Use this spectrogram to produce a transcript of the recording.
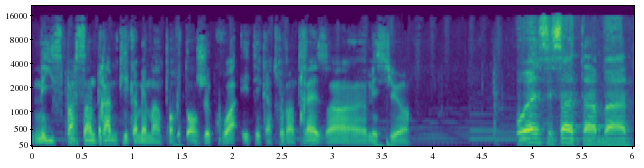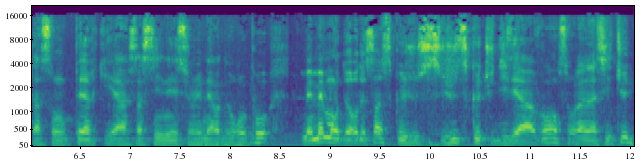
Mais il se passe un drame qui est quand même important, je crois, été 93, hein, messieurs. Ouais, c'est ça. T'as bah, t'as son père qui est assassiné sur une aire de repos. Mais même en dehors de ça, ce que juste, juste ce que tu disais avant sur la lassitude,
